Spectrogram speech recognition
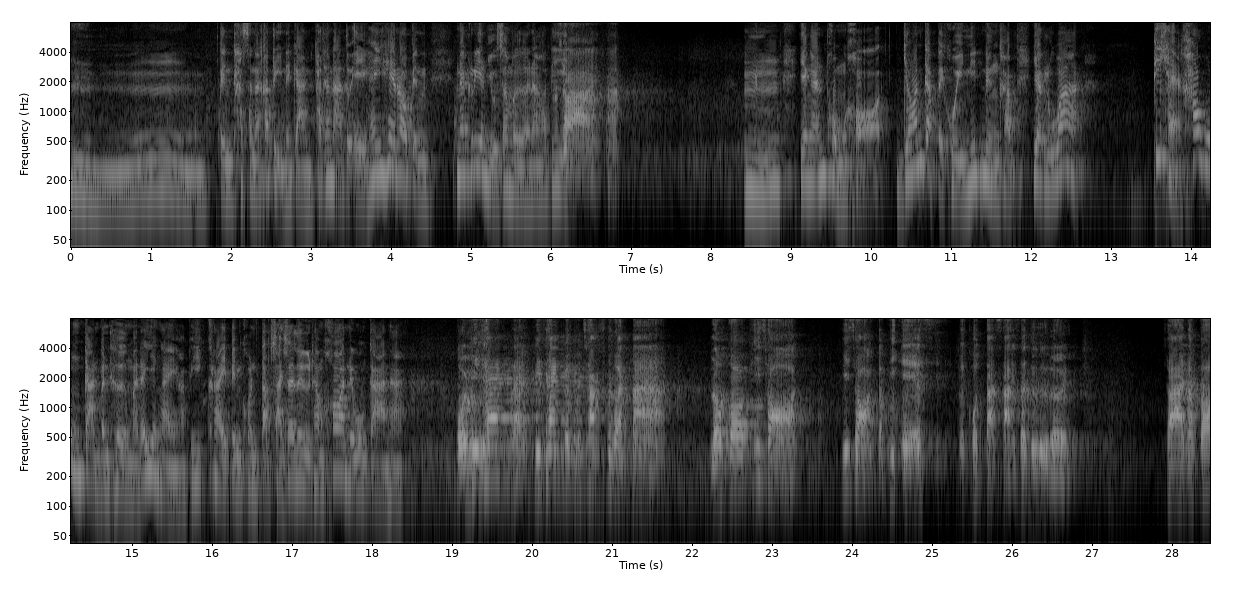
อืมเป็นทัศนคติในการพัฒนาตัวเองให้ให้เราเป็นนักเรียนอยู่เสมอนะครับพี่ใช่ครับอืมอย่างนั้นผมขอย้อนกลับไปคุยนิดนึงครับ อยากรู้ว่า พี่แขเข้าวงการบันเทิงมาได้ยังไงครับพี่ใครเป็นคนตัดสายสะดือทำคลอดในวงการฮะโอ้ยพี่แท่งแหละพี่แท่งเป็นคนชักชวนมา แล้วก็พี่ชอดพี่ชอดกับพี่เอสเป็นคนตัดสายสะดือเลยใช่แล้วก็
